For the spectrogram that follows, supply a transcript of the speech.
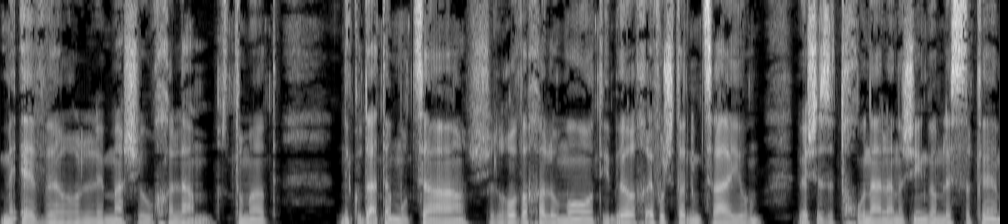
מעבר למה שהוא חלם. זאת אומרת, נקודת המוצא של רוב החלומות היא בערך איפה שאתה נמצא היום. ויש איזו תכונה לאנשים גם לסכם,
